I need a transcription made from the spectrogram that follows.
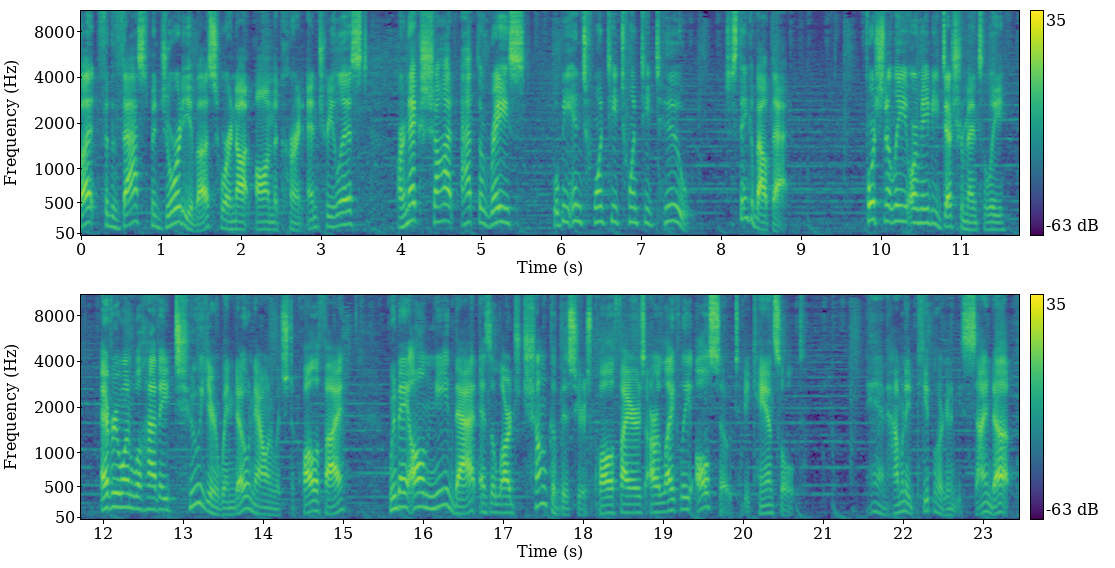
but for the vast majority of us who are not on the current entry list, our next shot at the race will be in 2022. Just think about that. Fortunately, or maybe detrimentally, everyone will have a two year window now in which to qualify. We may all need that as a large chunk of this year's qualifiers are likely also to be canceled. Man, how many people are going to be signed up?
